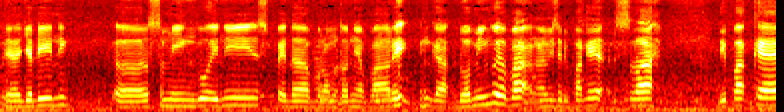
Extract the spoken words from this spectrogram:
Ya, jadi ini eh, seminggu ini sepeda Bromptonnya Pak Ari enggak dua minggu ya Pak nggak bisa dipakai setelah dipakai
